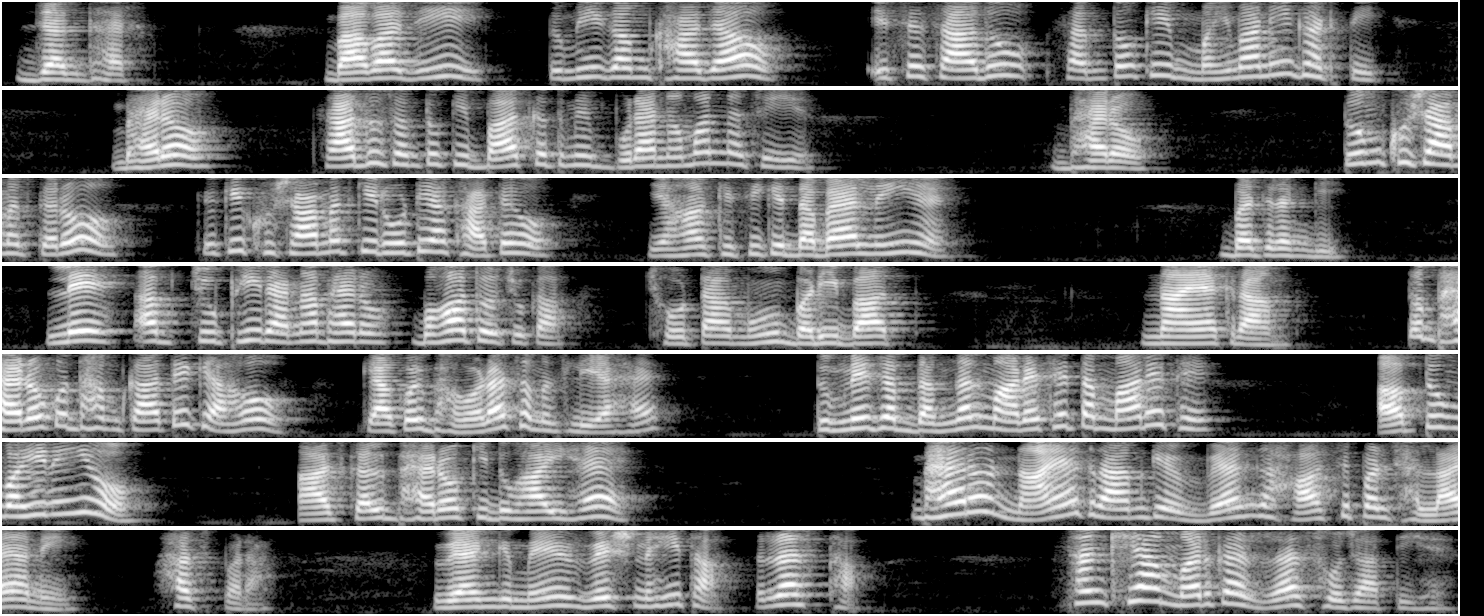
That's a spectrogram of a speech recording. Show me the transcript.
जगधर बाबा जी तुम ही गम खा जाओ। इससे साधु संतों की महिमा नहीं घटती। भैरव, साधु संतों की बात का तुम्हें बुरा ना मानना चाहिए। भैरव, तुम खुशामद करो, क्योंकि खुशामद की रोटियाँ खाते हो। यहाँ किसी के दबैल नहीं है। बजरंगी। ले, अब चुप ही रहना भैरव बहुत हो चुका। छोटा मुँह, बड़ी बात। नायक राम तो भैरव को धमकाते क्या हो? क्या कोई भगोड़ा समझ लिया है? तुमने जब दंगल मारे थे, तब मारे थे। अब तुम वही नहीं हो। आजकल भैरव की दुहाई है। भैरव नायक राम के व्यंग हास्य पर झल्लाया नहीं, हंस पड़ा। व्यंग में विष नहीं था, रस था। संख्या मरकर रस हो जाती है।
